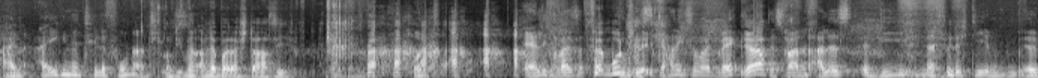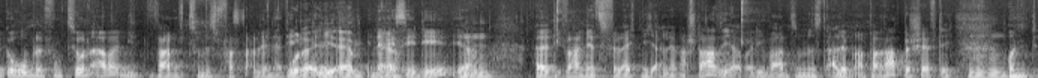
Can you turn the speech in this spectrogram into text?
einen eigenen Telefonanschluss. die waren alle bei der Stasi. Und ehrlicherweise, Vermutlich. du bist gar nicht so weit weg. Ja. Das waren alles äh, die, natürlich, die in äh, gehobenen Funktionen arbeiten. Die waren zumindest fast alle in der Oder DDR, IM, in der ja. SED. Ja. Äh, Die waren jetzt vielleicht nicht alle in der Stasi, aber die waren zumindest alle im Apparat beschäftigt. Und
